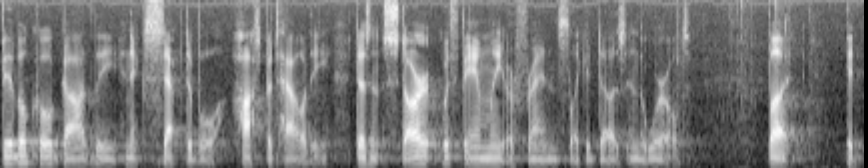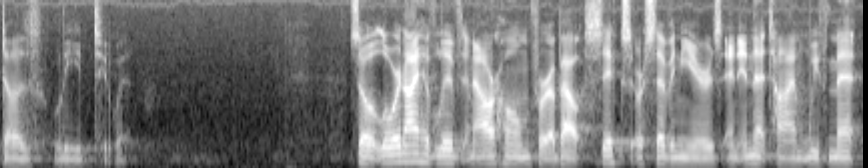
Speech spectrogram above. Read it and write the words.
Biblical, godly, and acceptable hospitality doesn't start with family or friends like it does in the world, but it does lead to it. So, Laura and I have lived in our home for about six or seven years, and in that time, we've met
